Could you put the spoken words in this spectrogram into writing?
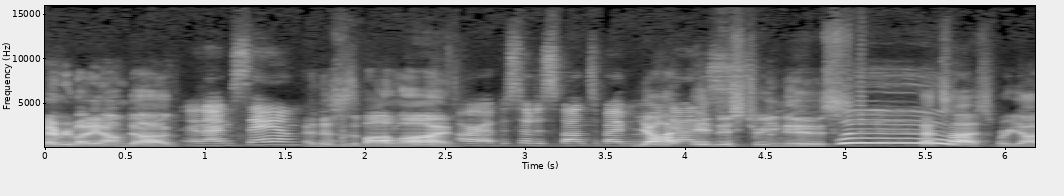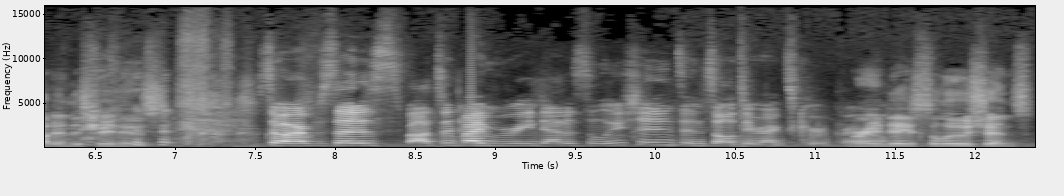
Hey everybody, I'm Doug, And I'm Sam. and this is the bottom line. Our episode is sponsored by Marine Yacht. Industry News. Woo! That's us. We're Yacht Industry News. So our episode is sponsored by Marine Data Solutions and Salty Rags Crew Pro. Marine Data Solutions.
